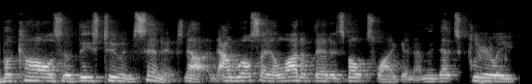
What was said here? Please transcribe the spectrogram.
because of these two incentives. Now, I will say a lot of that is Volkswagen. I mean, that's clearly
